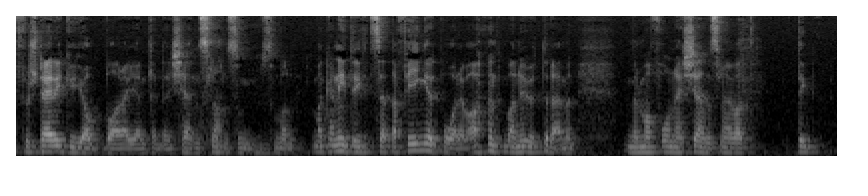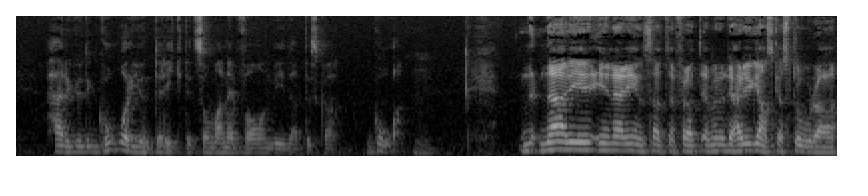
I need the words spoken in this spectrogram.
förstärker ju bara egentligen den känslan som, som man, man kan inte riktigt sätta fingret på det va, man är ute där men, men man får den här känslan av att det, herregud, det går ju inte riktigt som man är van vid att det ska gå. Mm. När i, i den här insatsen, för att jag menar, det här är ju ganska stora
